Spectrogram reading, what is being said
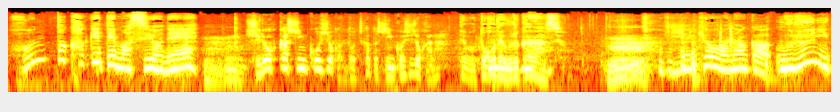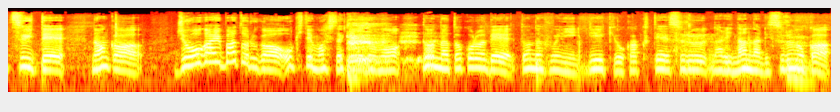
ほんとかけてますよね、うん。白負か新興市場か。どっちかと新興市場かな。でも、どこで売るかなんですよ。ね今日はなんか売るについてなんか場外バトルが起きてましたけれども どんなところでどんなふうに利益を確定するなりなんなりするのか、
